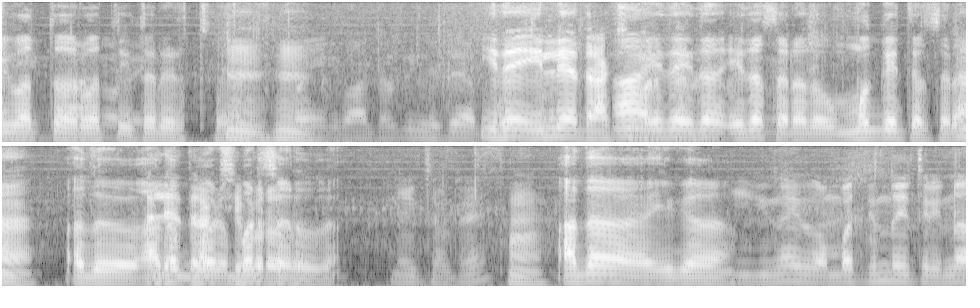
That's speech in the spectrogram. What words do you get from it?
ಐವತ್ತು ಅರವತ್ತು ಈ ಥರ ಇರ್ತದೆ. ಇದೆ ಇಲ್ಲೇ ದ್ರಾಕ್ಷಿ ಇದೆ ಇದೆ ಇದೆ ಸರ್. ಅದು ಮೊಗ್ಗು ಐತಲ್ಲ ಸರ್. ಅದು ಅಲ್ಲೇ ದ್ರಾಕ್ಷಿ ಬರ್ ಸರ್ ಅದು ಅದ ಈಗ ಈಗ ಇನ್ನ ಇದು ಒಂಬತ್ತು ದಿನ ಐತ್ರಿ. ಇನ್ನ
